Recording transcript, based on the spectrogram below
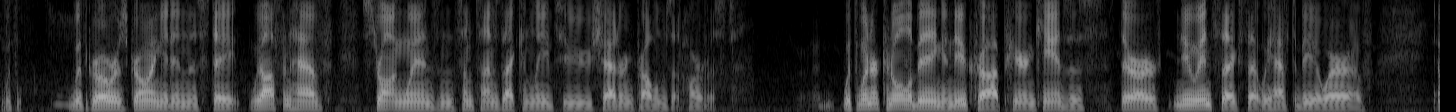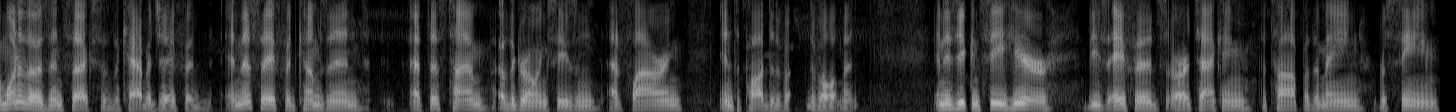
with with growers growing it in this state. We often have strong winds and sometimes that can lead to shattering problems at harvest. With winter canola being a new crop here in Kansas, there are new insects that we have to be aware of. And one of those insects is the cabbage aphid. And this aphid comes in at this time of the growing season at flowering into pod de development. And as you can see here, these aphids are attacking the top of the main raceme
